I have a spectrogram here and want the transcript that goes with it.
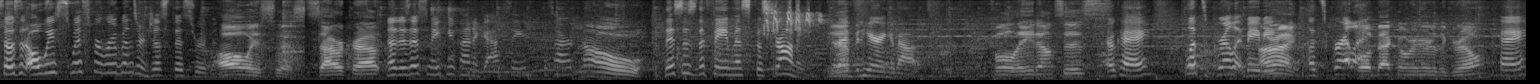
So is it always Swiss for Reubens or just this Reuben? always Swiss. Sauerkraut, Now, does this make you kind of gassy, the sour? no. This is the famous pastrami that Yeah. I've been hearing about. Full eight ounces. Okay, let's grill it, baby. All right. Let's grill it. Pull it. it back over here to the grill. Okay.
